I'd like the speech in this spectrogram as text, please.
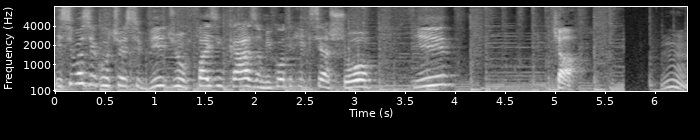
E se você curtiu esse vídeo, faz em casa, me conta o que, que você achou e tchau. Hum.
